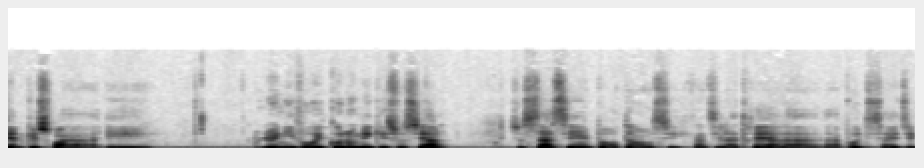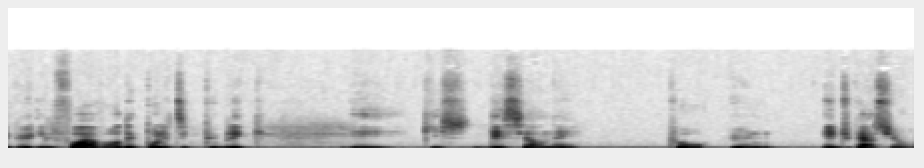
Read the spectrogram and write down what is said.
quel que soit et le niveau économique et social. ça, c'est important aussi quand il a trait à la, à politique. Ça veut dire qu'il faut avoir des politiques publiques et qui décernées pour une éducation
